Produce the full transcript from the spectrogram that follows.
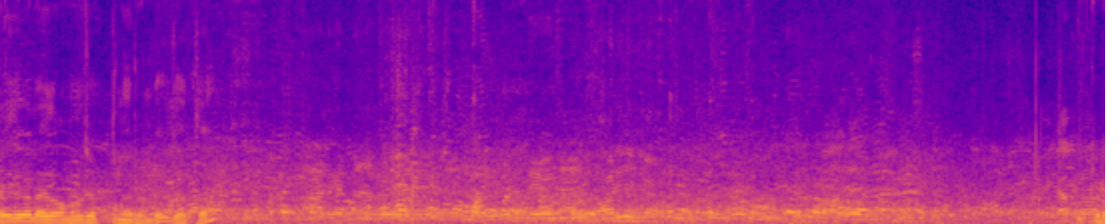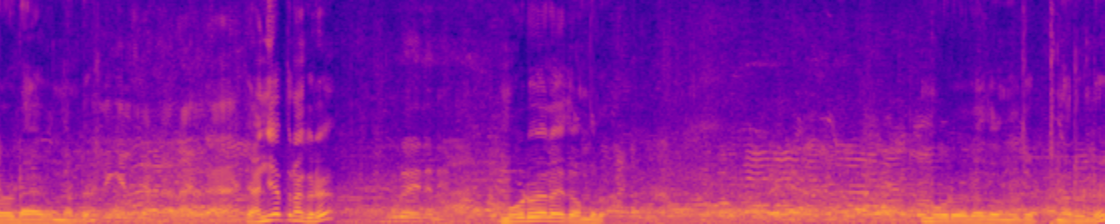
ఐదు వేల ఐదు వందలు చెప్తున్నారండి జత. ఇక్కడ డ్యాగ్ ఉందండి. ఏం చెప్తున్నా గురు? మూడు వేల ఐదు వందలు. మూడు వేల ఐదు వందలు చెప్తున్నారండి.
